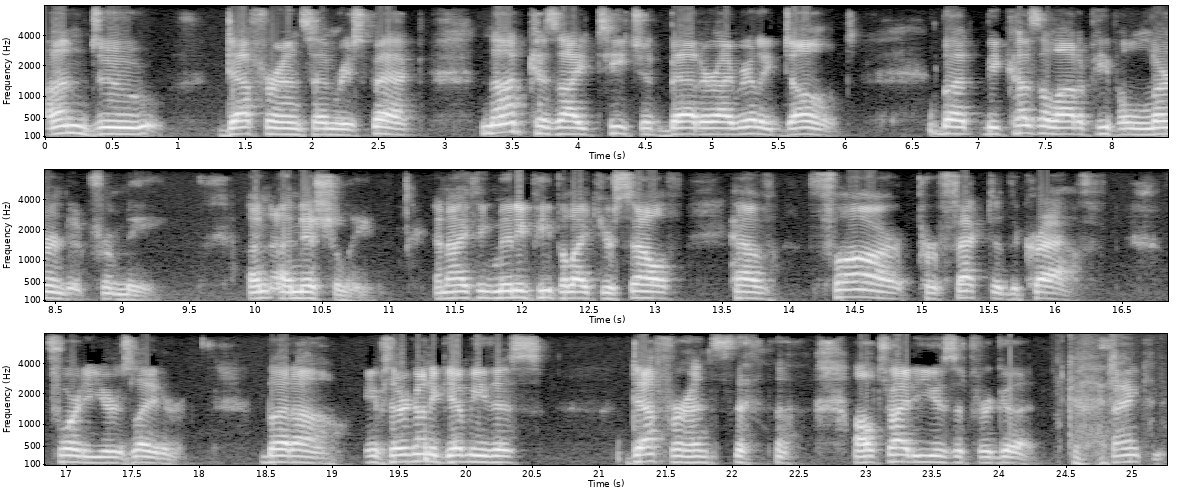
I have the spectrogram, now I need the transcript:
undue deference and respect, not because I teach it better, I really don't, but because a lot of people learned it from me initially. And I think many people like yourself have far perfected the craft 40 years later. But uh, if they're going to give me this deference, I'll try to use it for good. Good. Thank you.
